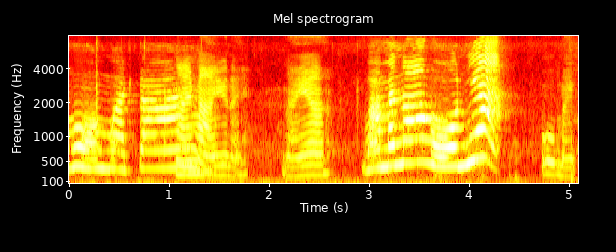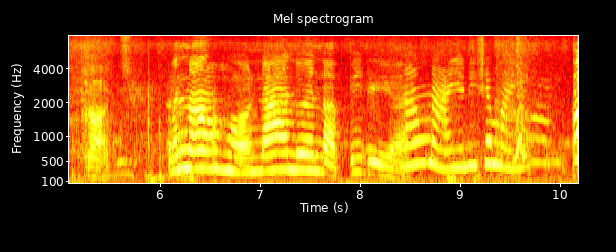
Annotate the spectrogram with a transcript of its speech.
โหนหมาตาไหนหมาอยู่ไหน ไหนอะหมามันน้องโหนเนี่ย โอ้ my god มันน้องโหนได้ด้วยนะพี่เดียน้องหมาอยู่นี่ใช่ไหมไป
